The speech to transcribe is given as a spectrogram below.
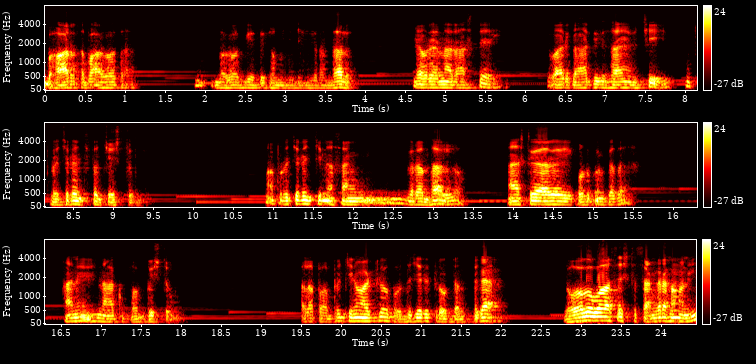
భారత భాగవత భగవద్గీతకి సంబంధించిన గ్రంథాలు ఎవరైనా రాస్తే వారికి ఆర్థిక సాయం ఇచ్చి ప్రచురించడం చేస్తుంది. ఆ ప్రచురించిన సం గ్రంథాల్లో మాస్టర్ గారి కొడుకుని కదా అని నాకు పంపిస్తూ అలా పంపించిన వాటిలో బుద్ధ చరిత్ర ఒకటి అంతగా యోగ వాసిష్ఠ సంగ్రహం అని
